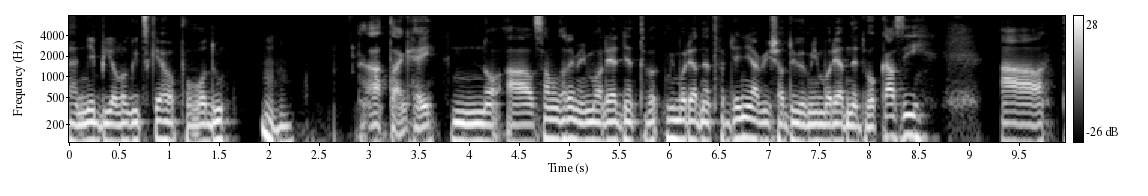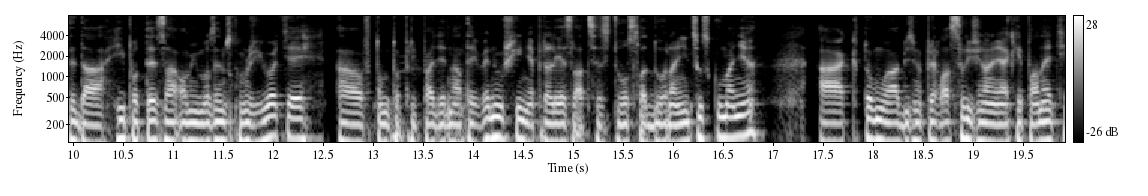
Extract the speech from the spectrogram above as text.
nebiologického pôvodu. Mm-hmm. A tak, hej. No a samozrejme mimoriadne, mimoriadne tvrdenia vyžadujú mimoriadne dôkazy a teda hypotéza o mimozemskom živote a v tomto prípade na tej Venuši nepreliezla cez dôslednú hranicu skúmania a k tomu, aby sme prehlásili, že na nejakej planéte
